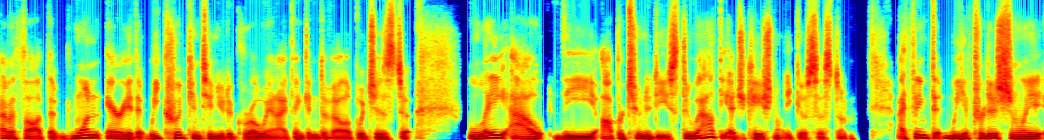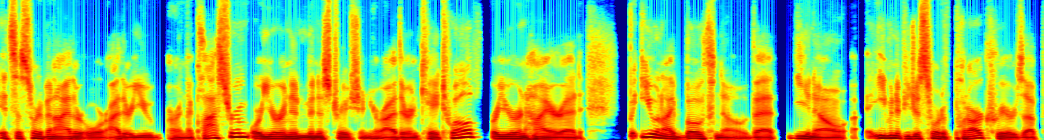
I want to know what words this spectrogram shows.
i have a thought that one area that we could continue to grow in i think and develop which is to lay out the opportunities throughout the educational ecosystem. I think that we have traditionally, it's a sort of an either or. Either you are in the classroom or you're in administration. You're either in K 12 or you're in higher ed. But you and I both know that, you know, even if you just sort of put our careers up,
